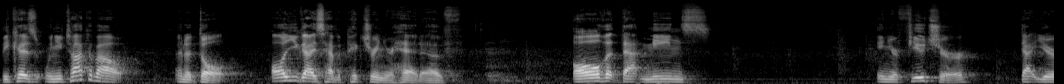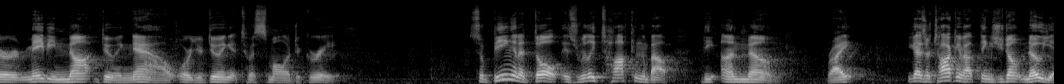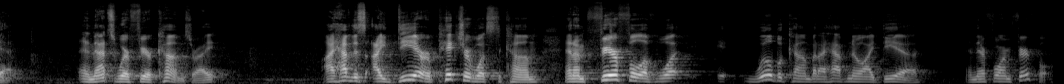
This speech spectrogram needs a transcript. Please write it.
Because when you talk about an adult, all you guys have a picture in your head of all that that means in your future that you're maybe not doing now or you're doing it to a smaller degree. So being an adult is really talking about the unknown, right? You guys are talking about things you don't know yet. And that's where fear comes, right? I have this idea or picture of what's to come, and I'm fearful of what will become, but I have no idea, and therefore I'm fearful.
